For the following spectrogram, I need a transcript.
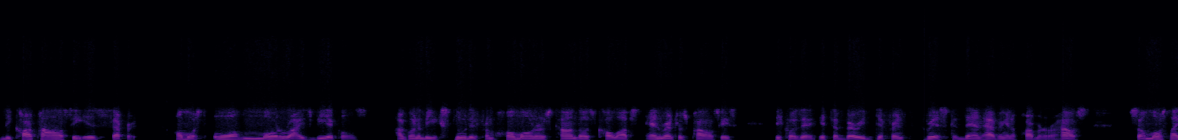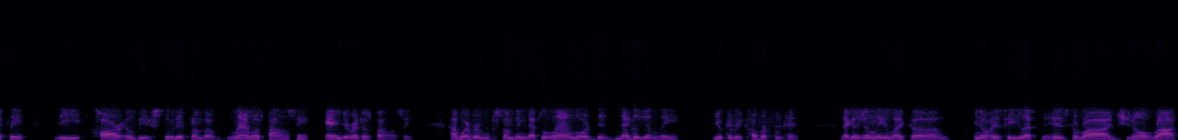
the car policy is separate almost all motorized vehicles are going to be excluded from homeowners, condos, co-ops, and renters policies because it's a very different risk than having an apartment or a house. So most likely the car will be excluded from the landlord's policy and your renter's policy. However, with something that the landlord did negligently, you can recover from him. Negligently, like um, you know, his he let his garage, you know, rot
